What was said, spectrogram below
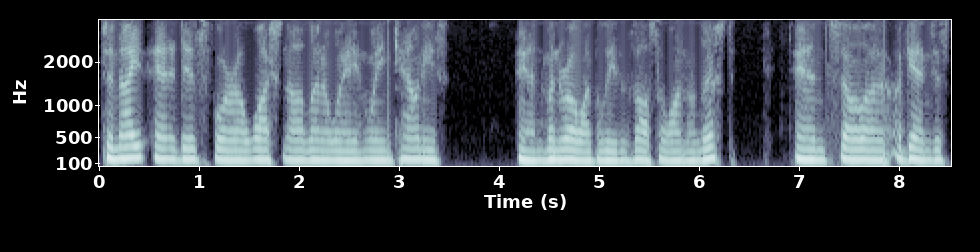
tonight, and it is for uh, Washtenaw, Lenawee, and Wayne counties, and Monroe, I believe, is also on the list. And so, uh, again, just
